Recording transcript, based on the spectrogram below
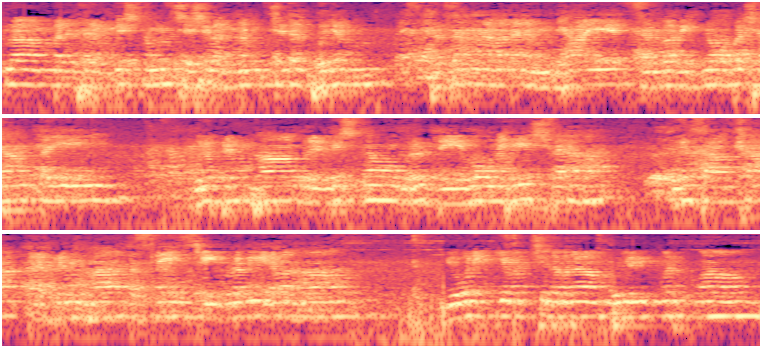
शुक्लाम्बरधरं विष्णुं शशिवर्णं चतुर्भुजं प्रसन्नवदनं ध्यायेत् सर्वविघ्नोपशान्तये। गुरुब्रह्मा, गुरुर्विष्णु, गुरुर्देवो महेश्वरः। गुरुसाक्षात् परब्रह्मा तस्मै श्रीगुरवे नमः। यो नित्यमच्युतमनाम्बुजयुग्मरुक्माम्।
